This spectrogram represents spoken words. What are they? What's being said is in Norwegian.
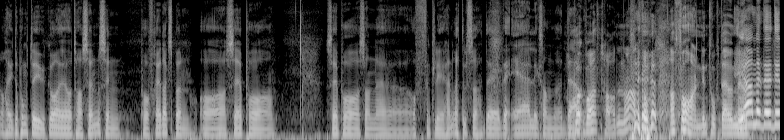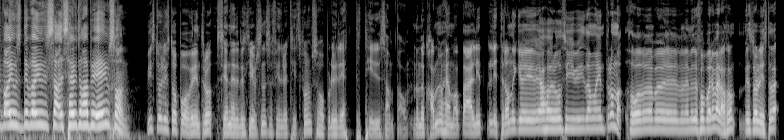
når høydepunktet i uka er å ta sønnen sin på fredagsbønn og se på Se på sånn uh, offentlig henrettelse. Det, det er liksom der Hva, hva sa du nå? At, fa at faren din tok deg med Ja, men det, det var jo, det var jo Saudi-Arabia er jo sånn. Hvis du har lyst til å hoppe over intro, se ned i beskrivelsen, så finner du et tidspunkt, så hopper du rett til samtalen. Men det kan jo hende at det er litt, litt gøy jeg har å si i denne introen, da. Så øh, men det får bare være sånn, hvis du har lyst til det.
